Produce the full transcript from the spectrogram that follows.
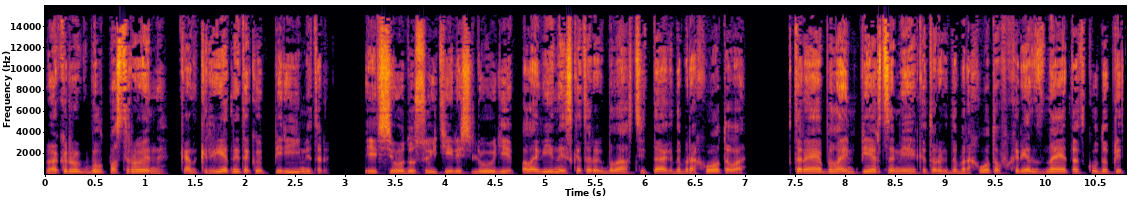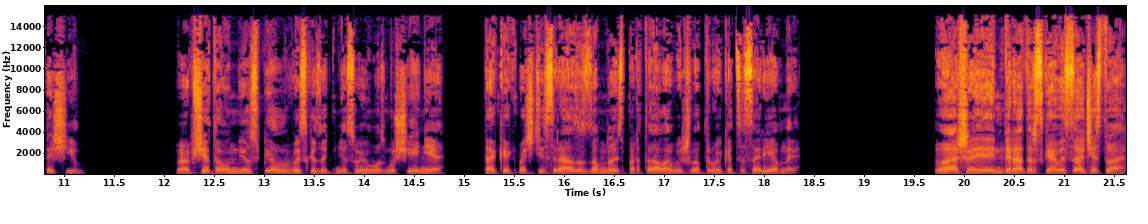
Вокруг был построен конкретный такой периметр, и всюду суетились люди, половина из которых была в цветах Доброхотова, вторая была имперцами, которых Доброхотов хрен знает откуда притащил. Вообще-то он не успел высказать мне свое возмущение, так как почти сразу за мной из портала вышла тройка цесаревны. «Ваше императорское высочество!»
